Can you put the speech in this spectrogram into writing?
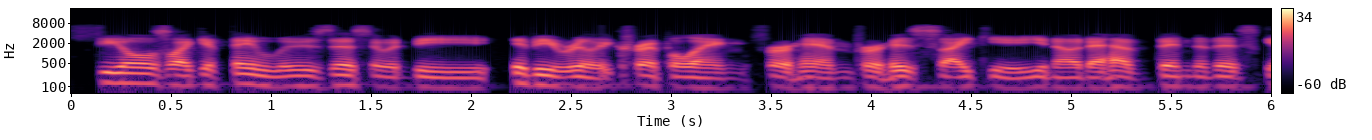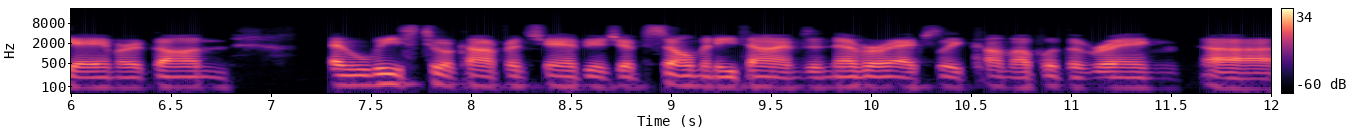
feels like if they lose this, it would be it'd be really crippling for him for his psyche. You know, to have been to this game or gone at least to a conference championship so many times and never actually come up with a ring. Uh,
